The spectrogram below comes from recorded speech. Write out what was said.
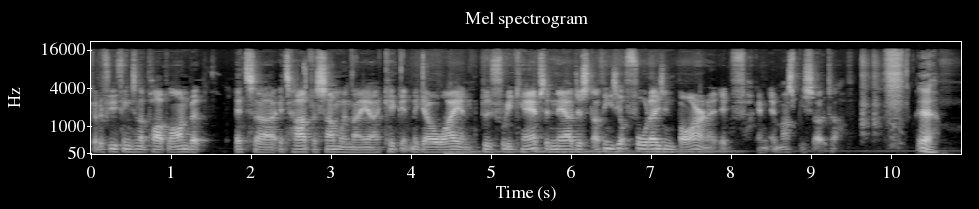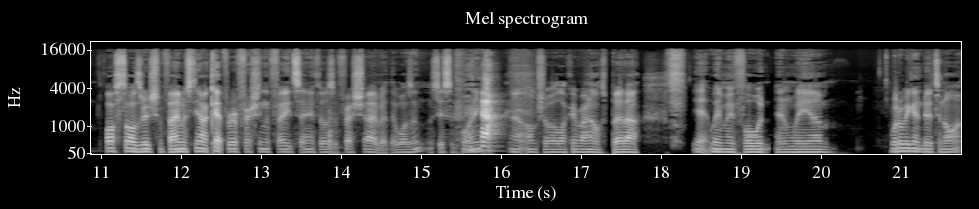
got a few things in the pipeline, but it's uh, it's hard for some when they uh, keep getting to go away and do footy camps, and now just I think he's got four days in Byron. It, it fucking it must be so tough. Yeah, lifestyles rich and famous. You know, I kept refreshing the feed, seeing if there was a fresh show, but there wasn't. It's disappointing. uh, I'm sure, like everyone else. But uh, yeah, we move forward, and we um, what are we going to do tonight?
